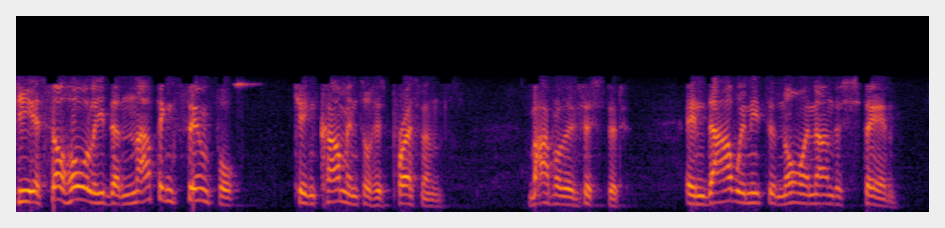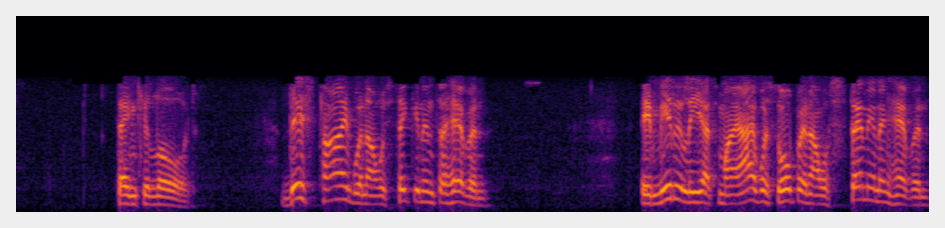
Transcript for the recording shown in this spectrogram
He is so holy that nothing sinful can come into his presence. My brother and. And that we need to know and understand. Thank you, Lord. This time when I was taken into heaven, immediately as my eye was open, I was standing in heaven.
